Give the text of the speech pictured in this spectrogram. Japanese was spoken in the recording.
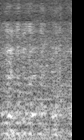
ハハハハ!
